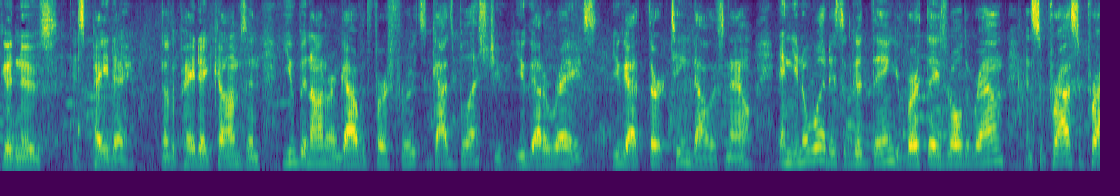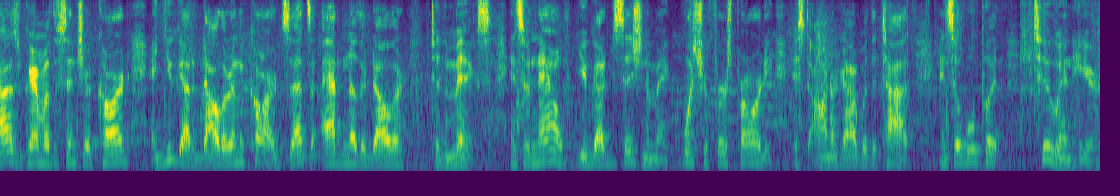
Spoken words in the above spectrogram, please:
Good news, it's payday. Another payday comes and you've been honoring God with first fruits. God's blessed you. You got a raise. You got $13 now. And you know what? It's a good thing. Your birthday's rolled around and surprise, surprise, your grandmother sent you a card and you got a dollar in the card. So that's add another dollar to the mix. And so now you've got a decision to make. What's your first priority? It's to honor God with the tithe. And so we'll put two in here.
